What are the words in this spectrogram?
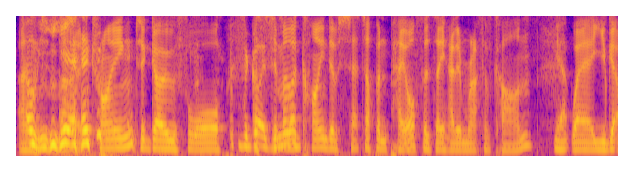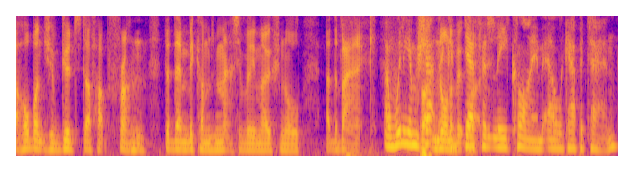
and Oh, yeah. uh, trying to go for forgot a similar one. kind of setup and payoff as they had in Wrath of Khan. Yeah. Where you get a whole bunch of good stuff up front that then becomes massively emotional at the back. And William but Shatner none of could it works. definitely climb El Capitan.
